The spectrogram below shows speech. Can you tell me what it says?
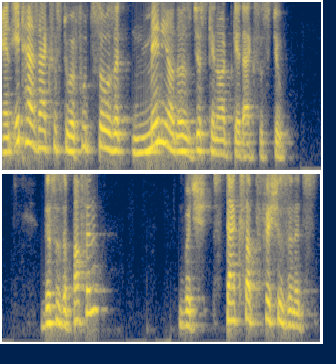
And it has access to a food source that many others just cannot get access to. This is a puffin, which stacks up fishes in its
